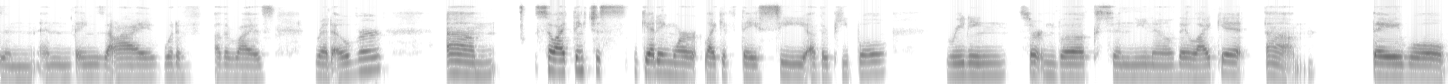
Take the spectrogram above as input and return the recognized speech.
and, and things that I would have otherwise read over. Um, so I think just getting more like if they see other people reading certain books and you know they like it, um, they will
